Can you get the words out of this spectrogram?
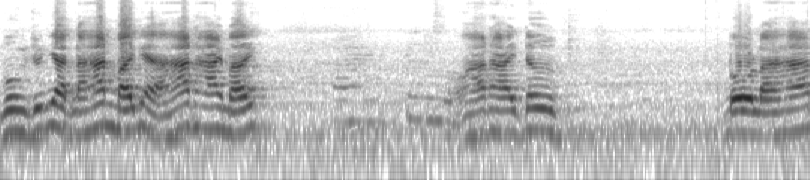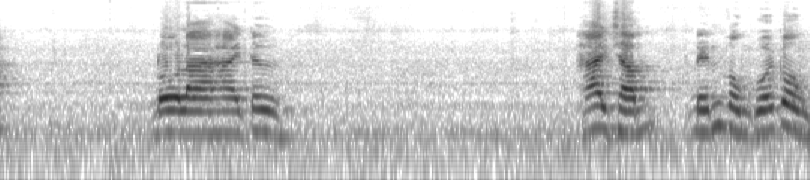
Vùng chữ nhật là H mấy nhỉ? H2 mấy? H24 đô la H đô la 24 hai chấm đến vùng cuối cùng.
